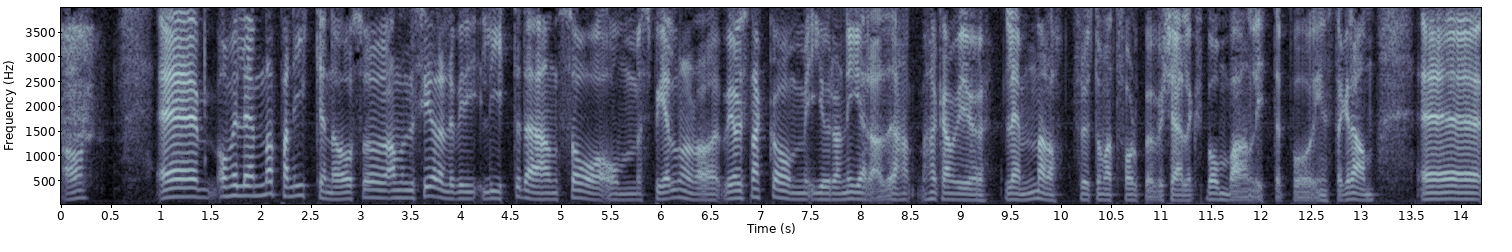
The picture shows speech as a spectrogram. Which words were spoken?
Ja, Eh, om vi lämnar paniken då och så analyserade vi lite det han sa om spelarna då. Vi har ju snackat om Juranera, han, han, kan vi ju lämna då. Förutom att folk behöver kärleksbomba han lite på Instagram. Eh,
